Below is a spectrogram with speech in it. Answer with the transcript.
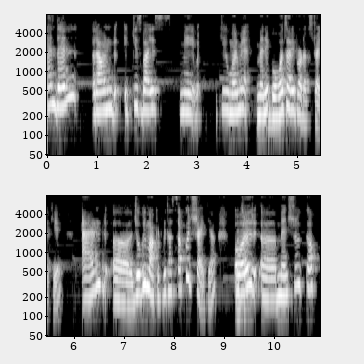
and then around 21 22 में की उम्र में मैंने बहुत सारे प्रोडक्ट्स ट्राई किए। एंड uh, जो भी मार्केट में था सब कुछ ट्राई किया। अच्छा। और मेंस्ट्रुअल कप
